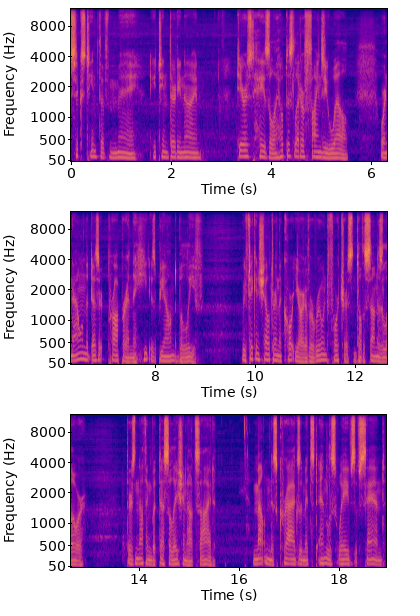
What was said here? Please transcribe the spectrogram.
Sixteenth of May, 1839. Dearest Hazel, I hope this letter finds you well. We're now in the desert proper and the heat is beyond belief. We've taken shelter in the courtyard of a ruined fortress until the sun is lower. There's nothing but desolation outside. Mountainous crags amidst endless waves of sand.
